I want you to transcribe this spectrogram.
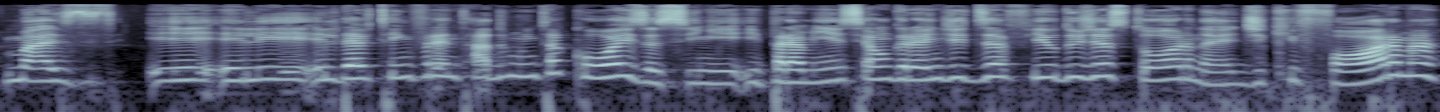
Mas ele, ele deve ter enfrentado muita coisa, assim. E, e para mim esse é um grande desafio do gestor, né? De que forma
